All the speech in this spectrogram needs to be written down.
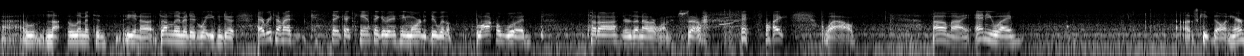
uh, not limited you know it's unlimited what you can do. Every time I think I can't think of anything more to do with a block of wood ta-da, there's another one. So, it's like, wow. Oh my. Anyway, let's keep going here.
